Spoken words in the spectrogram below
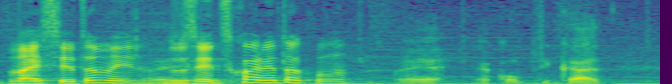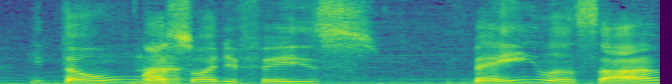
Vai ser também? É. 240 conto. É, é complicado. Então É. a Sony fez bem em lançar,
